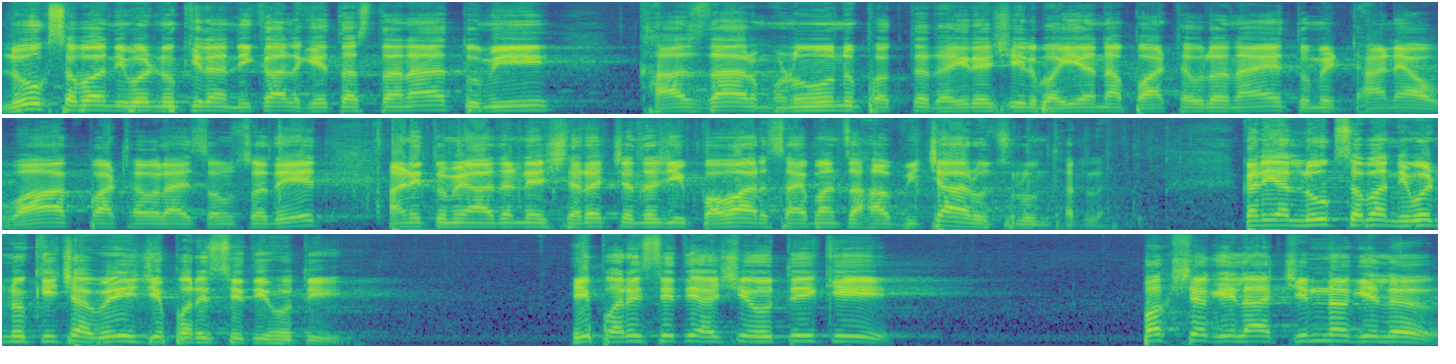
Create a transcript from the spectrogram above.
लोकसभा निवडणुकीला निकाल घेत असताना तुम्ही खासदार म्हणून फक्त धैर्यशील भैयांना पाठवलं नाही तुम्ही ठाण्या वाघ पाठवलाय संसदेत आणि तुम्ही आदरणीय शरदचंद्रजी पवार साहेबांचा हा विचार उचलून धरला. कारण या लोकसभा निवडणुकीच्या वेळी जी परिस्थिती होती ही परिस्थिती अशी होती की पक्ष गेला चिन्ह गेलं.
